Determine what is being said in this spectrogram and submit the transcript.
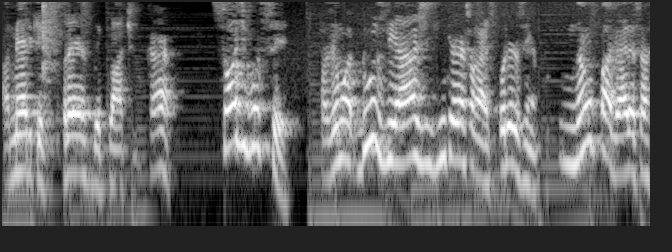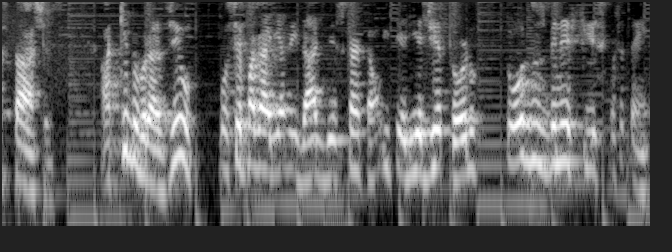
American Express, The Platinum Car, só de você fazer uma, duas viagens internacionais, por exemplo, e não pagar essas taxas aqui do Brasil, você pagaria a anuidade desse cartão e teria de retorno todos os benefícios que você tem.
